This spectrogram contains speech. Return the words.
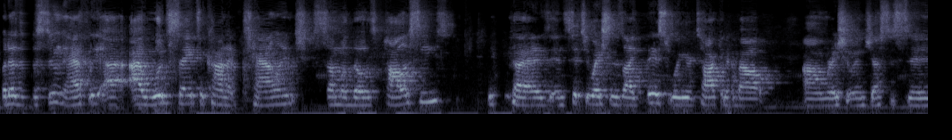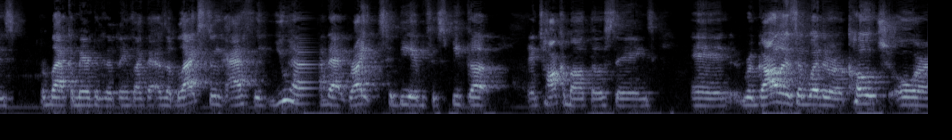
But as a student athlete, I, I would say to kind of challenge some of those policies because in situations like this where you're talking about um, racial injustices for Black Americans and things like that, as a Black student athlete, you have that right to be able to speak up and talk about those things. And regardless of whether a coach or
